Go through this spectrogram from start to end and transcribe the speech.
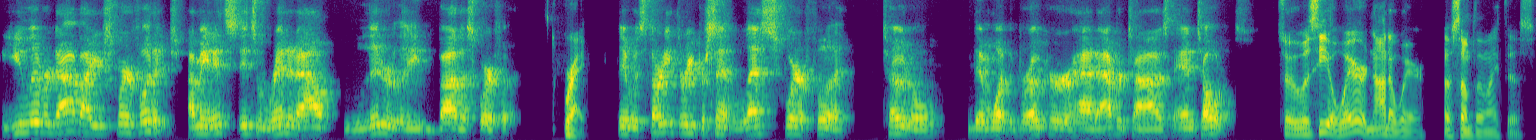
you live or die by your square footage. I mean, it's it's rented out literally by the square foot. Right. It was 33% less square foot total than what the broker had advertised and told us. So was he aware or not aware of something like this?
